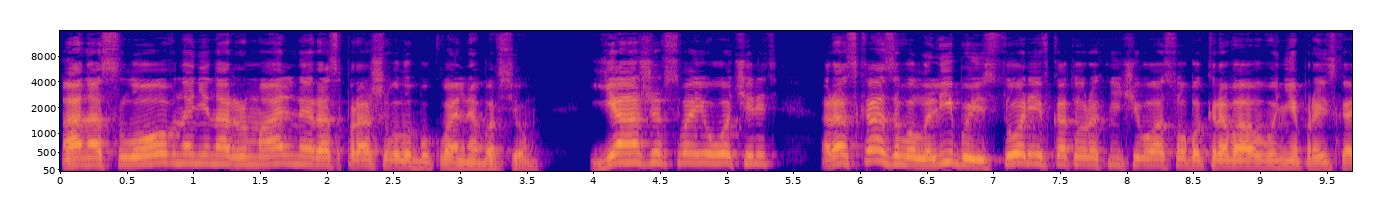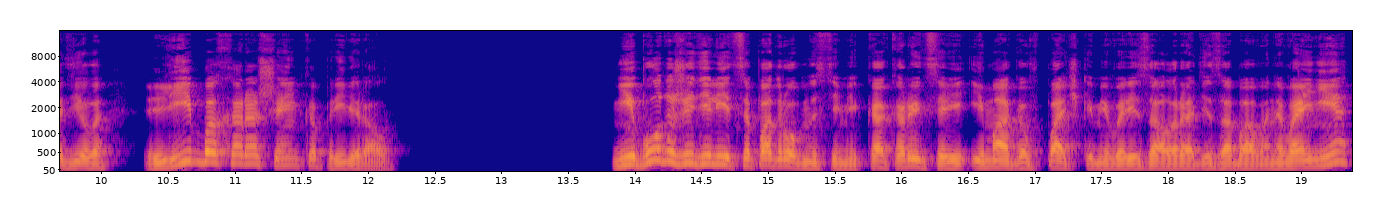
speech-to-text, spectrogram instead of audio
Она словно ненормально расспрашивала буквально обо всем. Я же, в свою очередь, рассказывал либо истории, в которых ничего особо кровавого не происходило, либо хорошенько привирал. Не буду же делиться подробностями, как рыцари и магов пачками вырезал ради забавы на войне,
